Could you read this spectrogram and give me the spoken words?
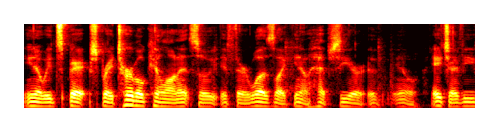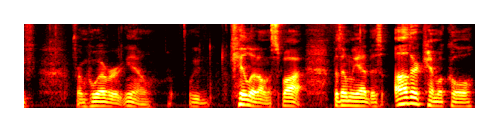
you know, we'd spray, spray Turbo Kill on it. So if there was like, you know, Hep C or, uh, you know, HIV from whoever, you know, we'd kill it on the spot. But then we had this other chemical,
